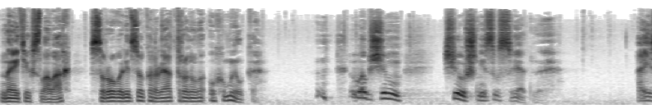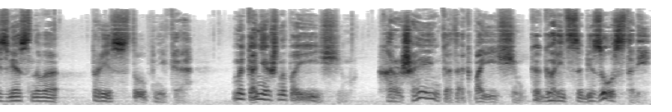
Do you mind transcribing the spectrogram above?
На этих словах суровое лицо короля тронула ухмылка. В общем, чушь несусветная. А известного преступника мы, конечно, поищем. Хорошенько так поищем, как говорится, без устали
